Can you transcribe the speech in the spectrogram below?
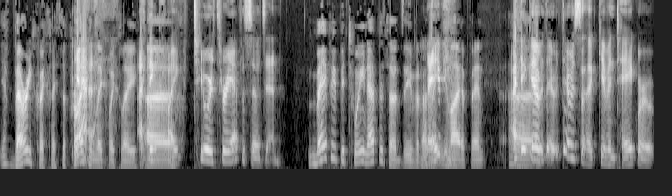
yeah, very quickly, surprisingly Yeah. quickly. I think Uh, like two or three episodes in. maybe between episodes, even. I think Maybe. you might have been. I think Uh, there, there there was a give and take where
